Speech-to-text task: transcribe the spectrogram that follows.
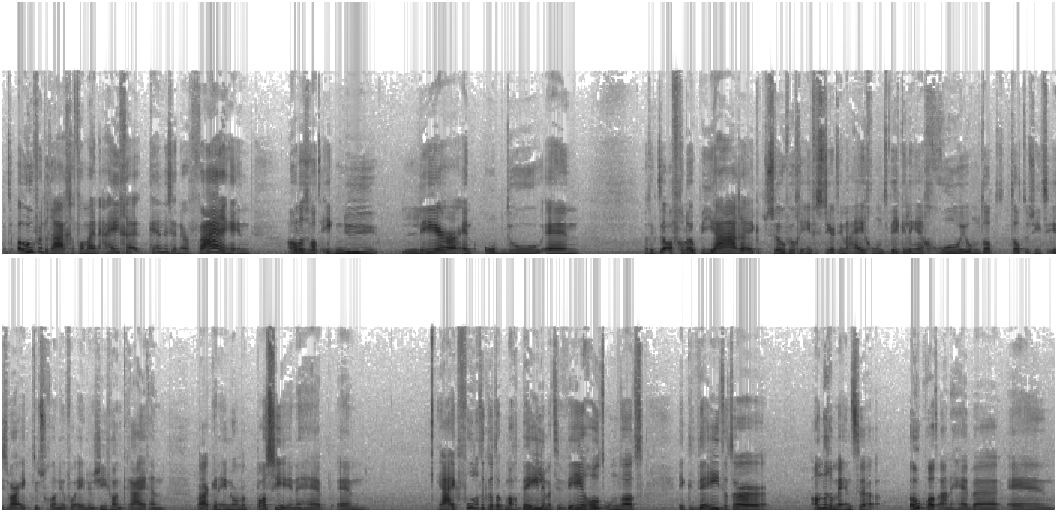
het overdragen van mijn eigen kennis en ervaringen in alles wat ik nu leer en opdoe en wat ik de afgelopen jaren, ik heb zoveel geïnvesteerd in mijn eigen ontwikkeling en groei, omdat dat dus iets is waar ik dus gewoon heel veel energie van krijg en waar ik een enorme passie in heb. En ja, ik voel dat ik dat ook mag delen met de wereld, omdat ik weet dat er andere mensen ook wat aan hebben. En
